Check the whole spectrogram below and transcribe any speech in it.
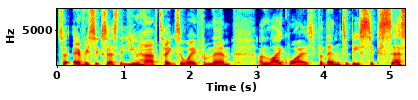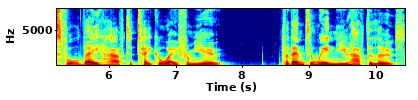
So every success that you have takes away from them. And likewise, for them to be successful, they have to take away from you. For them to win, you have to lose.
